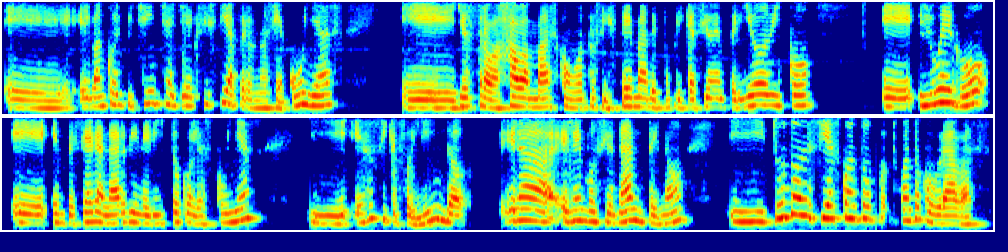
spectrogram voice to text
Eh, el Banco del Pichincha ya existía, pero no hacía cuñas. Eh, yo trabajaba más con otro sistema de publicación en periódico. Luego empecé a ganar dinerito con las cuñas y eso sí que fue lindo. Era, era emocionante, ¿no? y tú no decías cuánto, cuánto cobrabas.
